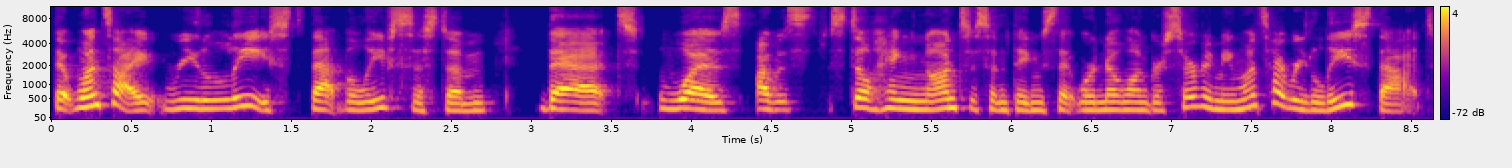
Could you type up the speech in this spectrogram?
that once I released that belief system that was, I was still hanging on to some things that were no longer serving me. Once I released that,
